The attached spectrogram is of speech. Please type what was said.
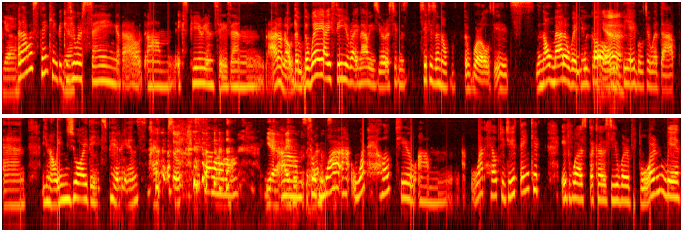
yeah. And I was thinking because yeah. you were saying about um, experiences, and I don't know, the, the way I see you right now is you're a citizen of the world. It's no matter where you go, yeah. you'll be able to adapt and, you know, enjoy the experience. I so. so yeah, I hope um, so. so what so. what helped you? Um, what helped you? Do you think it it was because you were born with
